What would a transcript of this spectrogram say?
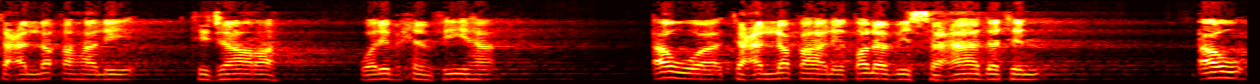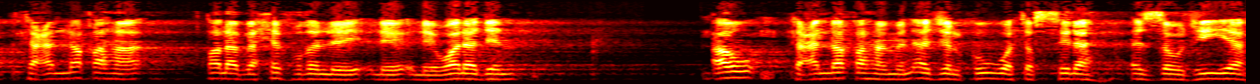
تعلقها لتجارة وربح فيها أو تعلقها لطلب سعادة أو تعلقها طلب حفظ لولد أو تعلقها من أجل قوة الصلة الزوجية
